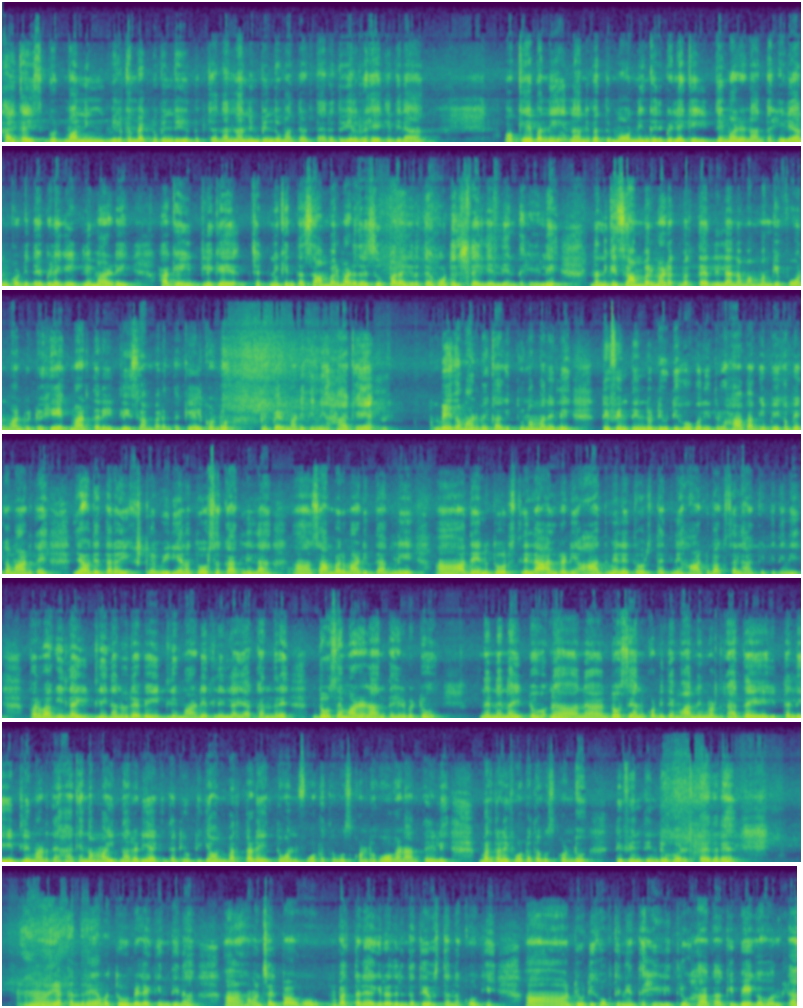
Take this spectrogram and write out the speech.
Hi guys good morning welcome back to Bindu YouTube channel ನಾನು ನಿಮ್ಮ ಬಿಂದು ಮಾತಾಡ್ತಾ ಇರೋದು. ಎಲ್ಲರೂ ಹೇಗಿದ್ದೀರಾ? ಓಕೆ ಬನ್ನಿ. ನಾನಿವತ್ತು ಮಾರ್ನಿಂಗ್ ಬೆಳಗ್ಗೆ ಇಡ್ಲಿ ಮಾಡೋಣ ಅಂತ ಹೇಳಿ ಅಂದ್ಕೊಂಡಿದ್ದೆ ಬೆಳಗ್ಗೆ ಇಡ್ಲಿ ಮಾಡಿ, ಹಾಗೆ ಇಡ್ಲಿಗೆ ಚಟ್ನಿಗಿಂತ ಸಾಂಬಾರು ಮಾಡಿದ್ರೆ ಸೂಪರಾಗಿರುತ್ತೆ ಹೋಟೆಲ್ ಸ್ಟೈಲಿಯಲ್ಲಿ ಅಂತ ಹೇಳಿ. ನನಗೆ ಸಾಂಬಾರು ಮಾಡೋಕ್ಕೆ ಬರ್ತಾ ಇರಲಿಲ್ಲ. ನಮ್ಮ ಅಮ್ಮಂಗೆ ಫೋನ್ ಮಾಡಿಬಿಟ್ಟು, ಹೇಗೆ ಮಾಡ್ತಾರೆ ಇಡ್ಲಿ ಸಾಂಬಾರು ಅಂತ ಕೇಳಿಕೊಂಡು ಪ್ರಿಪೇರ್ ಮಾಡಿದ್ದೀನಿ. ಹಾಗೆ ಬೇಗ ಮಾಡಬೇಕಾಗಿತ್ತು ನಮ್ಮ ಮನೇಲಿ ಟಿಫಿನ್ ತಿಂದು ಡ್ಯೂಟಿ ಹೋಗೋರಿದ್ದರು ಹಾಗಾಗಿ ಬೇಗ ಬೇಗ ಮಾಡಿದೆ. ಯಾವುದೇ ಥರ ಎಕ್ಸ್ಟ್ರಾ ವೀಡಿಯೋನ ತೋರ್ಸೋಕ್ಕಾಗಲಿಲ್ಲ. ಸಾಂಬಾರು ಮಾಡಿದ್ದಾಗಲಿ ಅದೇನು ತೋರಿಸ್ಲಿಲ್ಲ. ಆಲ್ರೆಡಿ ಆದಮೇಲೆ ತೋರಿಸ್ತಾ ಇದ್ದೀನಿ. ಹಾಟ್ ಬಾಕ್ಸಲ್ಲಿ ಹಾಕಿಟ್ಟಿದ್ದೀನಿ. ಪರವಾಗಿಲ್ಲ, ಇಡ್ಲಿ ನಾನು ರವೆ ಇಡ್ಲಿ ಮಾಡಿರಲಿಲ್ಲ. ಯಾಕಂದರೆ ದೋಸೆ ಮಾಡೋಣ ಅಂತ ಹೇಳಿಬಿಟ್ಟು ನಿನ್ನೆ ನೈಟು ದೋಸೆ ಅಂದ್ಕೊಂಡಿದ್ದೆ ಮಾರ್ನಿಂಗ್ ನೋಡಿದ್ರೆ ಅದೇ ಹಿಟ್ಟಲ್ಲಿ ಇಡ್ಲಿ ಮಾಡಿದೆ. ಹಾಗೆ ನಮ್ಮ ಮೈದನ ರೆಡಿಯಾಗಿದ್ದ ಡ್ಯೂಟಿಗೆ ಒಂದು ಬರ್ತಡೇ ಇತ್ತು. ಒಂದು ಫೋಟೋ ತೆಗೆಸ್ಕೊಂಡು ಹೋಗೋಣ ಅಂತ ಹೇಳಿ ಬರ್ತಡೇ ಫೋಟೋ ತೆಗೆಸ್ಕೊಂಡು ಟಿಫಿನ್ ತಿಂದು ಹೊರಡ್ತಾ ಇದ್ದಾರೆ. ಯಾಕಂದರೆ ಅವತ್ತು ಬೆಳಗಿನ ದಿನ ಒಂದು ಸ್ವಲ್ಪ ಹೋ, ಬರ್ತಡೇ ಆಗಿರೋದ್ರಿಂದ ದೇವಸ್ಥಾನಕ್ಕೆ ಹೋಗಿ ಡ್ಯೂಟಿಗೆ ಹೋಗ್ತೀನಿ ಅಂತ ಹೇಳಿದರು. ಹಾಗಾಗಿ ಬೇಗ ಹೊರಟ.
